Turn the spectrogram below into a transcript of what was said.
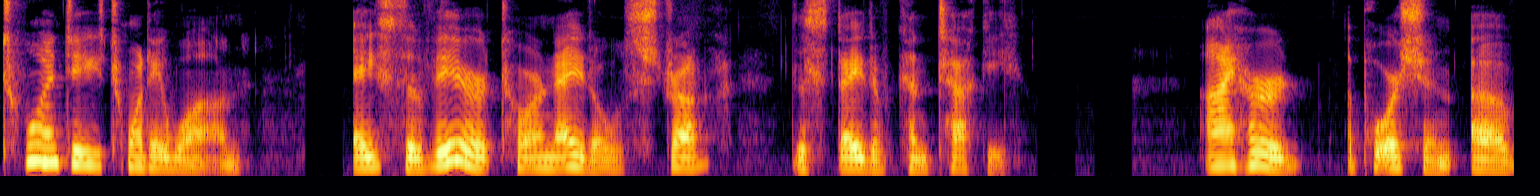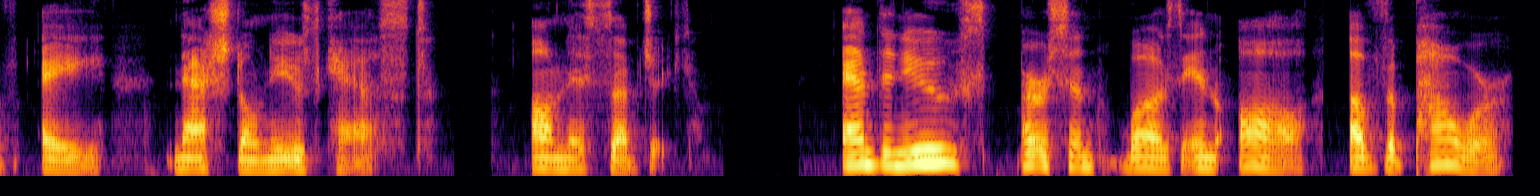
2021, a severe tornado struck the state of Kentucky. I heard a portion of a national newscast on this subject, and the news person was in awe of the power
